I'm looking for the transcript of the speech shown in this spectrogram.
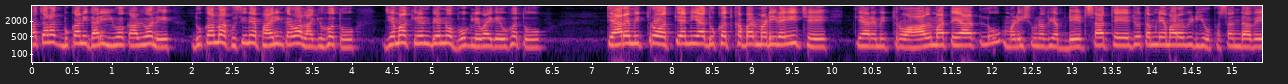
અચાનક દુકાનીધારી યુવક આવ્યો અને દુકાનમાં ઘૂસીને ફાયરિંગ કરવા લાગ્યો હતો, જેમાં કિરણબેનનો ભોગ લેવાઈ ગયો હતો. ત્યારે મિત્રો, અત્યારની આ દુઃખદ ખબર મળી રહી છે. ત્યારે મિત્રો, હાલ માટે આટલું. મળીશું નવી અપડેટ સાથે. જો તમને અમારો વીડિયો પસંદ આવે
